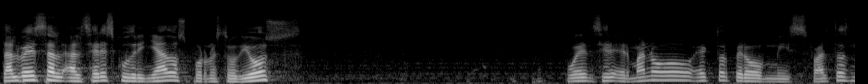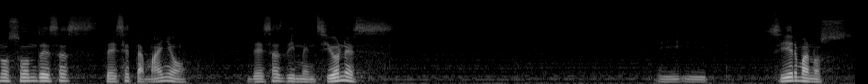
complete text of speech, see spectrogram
Tal vez al, ser escudriñados por nuestro Dios, pueden decir, hermano Héctor, pero mis faltas no son de, esas, de ese tamaño, de esas dimensiones. Y, sí, hermanos,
